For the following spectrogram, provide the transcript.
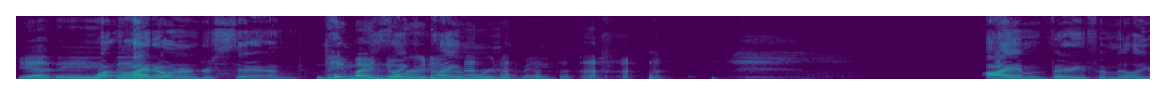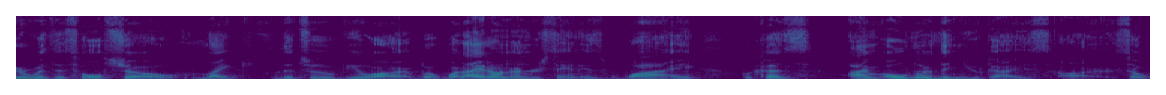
yeah, they What they, I don't understand, they minority I- reported me. I am very familiar with this whole show, like the two of you are. But what I don't understand is why, because I'm older than you guys are. So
